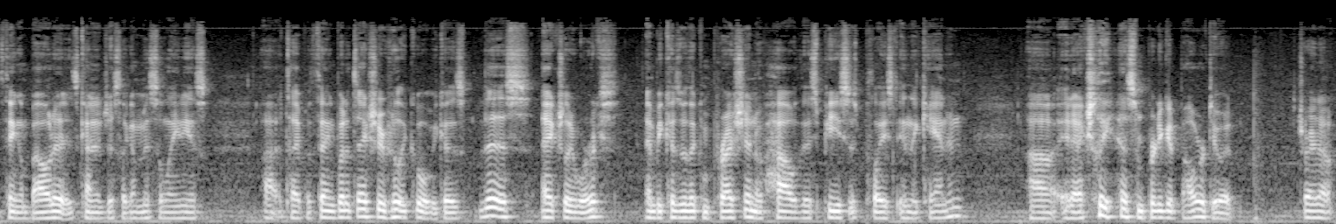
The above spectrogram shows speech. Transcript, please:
thing about it. It's kind of just like a miscellaneous uh, type of thing, but it's actually really cool because this actually works, and because of the compression of how this piece is placed in the cannon, uh, it actually has some pretty good power to it. Let's try it out.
